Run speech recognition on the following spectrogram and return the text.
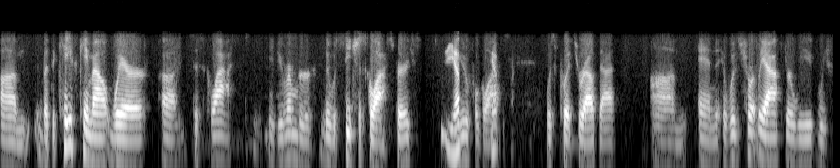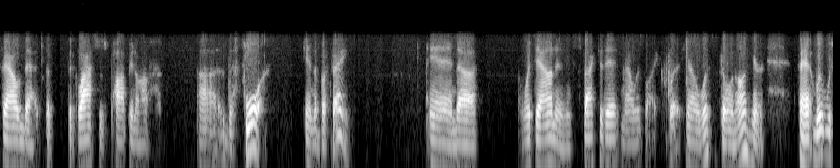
Um, but the case came out where uh, this glass, if you remember, there was Sicis glass, very yep. beautiful glass, yep. was put throughout that. Um, and it was shortly after we, we found that the, the glass was popping off uh, the floor in the buffet. And uh, I went down and inspected it, and I was like, "What? You know, what's going on here?" And what was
